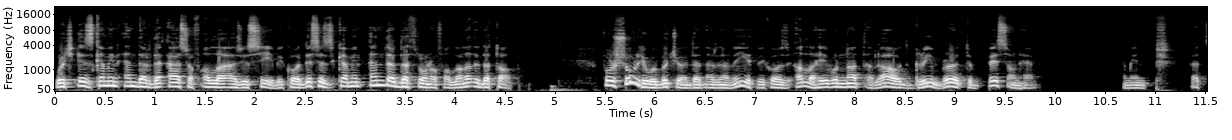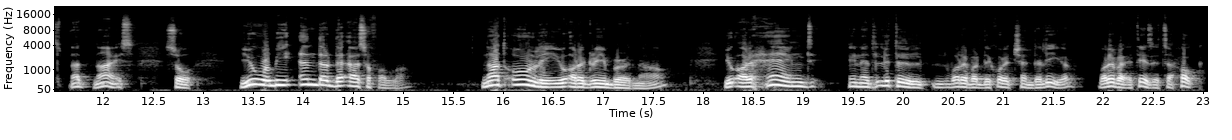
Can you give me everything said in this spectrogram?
Which is coming under the ass of Allah as you see, because this is coming under the throne of Allah, not in the top. For sure he will put you underneath because Allah, he will not allow green bird to piss on him. I mean, that's not nice. So you will be under the ass of Allah. Not only you are a green bird now, you are hanged in a little, whatever they call it, chandelier, whatever it is, it's a hook,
